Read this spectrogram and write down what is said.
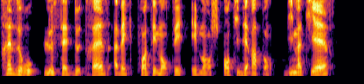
13 euros. Le set de 13 avec pointe aimantée et manche antidérapant bimatière.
